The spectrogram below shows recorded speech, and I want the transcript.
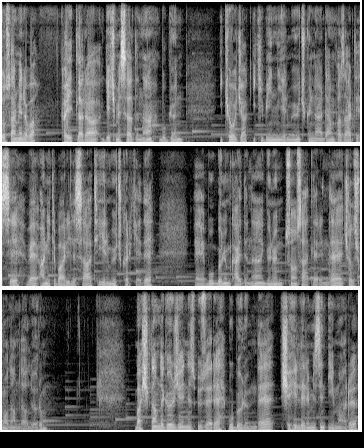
Dostlar merhaba. Kayıtlara geçmesi adına bugün 2 Ocak 2023 günlerden pazartesi ve an itibariyle saat 23.47. E, bu bölüm kaydını günün son saatlerinde çalışma odamda alıyorum. Başlıktan da göreceğiniz üzere bu bölümde şehirlerimizin imarı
